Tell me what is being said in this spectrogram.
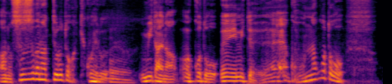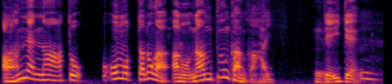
あの、鈴が鳴ってる音が聞こえる。んみたいなことを、えー見て、えーこんなことあんねんなと思ったのが、あの、何分間か入っていて、うん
